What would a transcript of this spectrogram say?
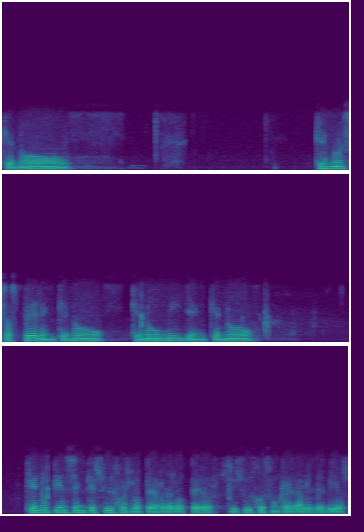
que no que no exasperen, que no que no humillen, que no que no piensen que su hijo es lo peor de lo peor, si su hijo es un regalo de Dios,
